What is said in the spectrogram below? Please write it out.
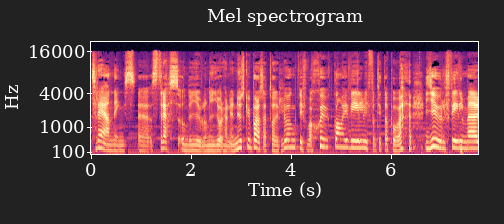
träningsstress under jul och nyår. Hörni. Nu ska vi bara så ta det lugnt, vi får vara sjuka om vi vill, vi får titta på julfilmer,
